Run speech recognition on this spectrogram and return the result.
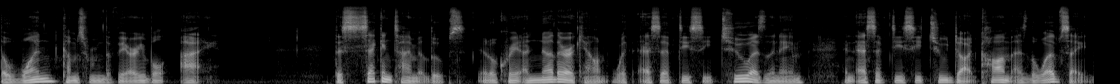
The 1 comes from the variable i. The second time it loops, it'll create another account with SFDC2 as the name and SFDC2.com as the website.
